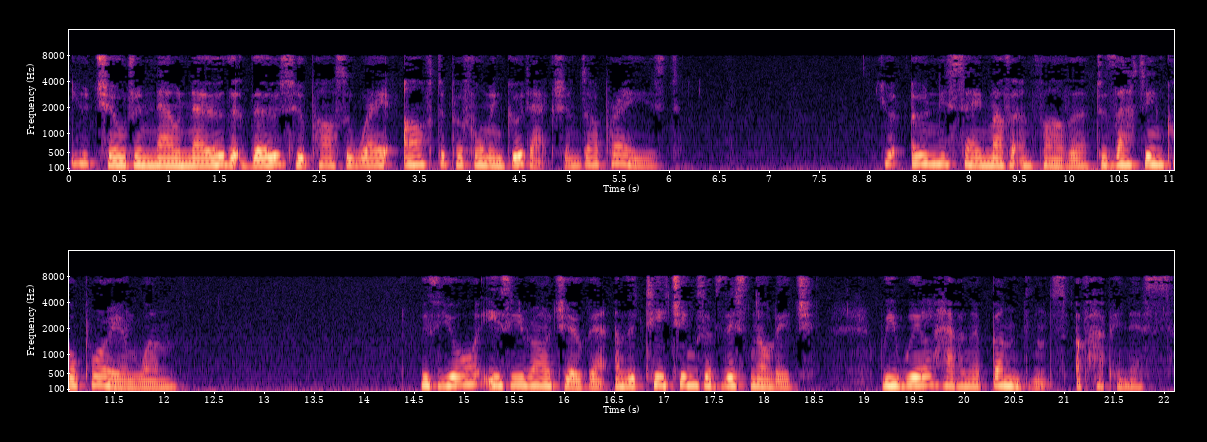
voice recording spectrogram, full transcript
You children now know that those who pass away after performing good actions are praised. You only say mother and father to that incorporeal one. With your Easy Raj Yoga and the teachings of this knowledge, we will have an abundance of happiness.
